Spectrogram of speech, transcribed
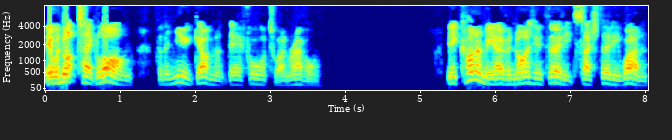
It would not take long for the new government, therefore, to unravel. The economy over 1930-31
